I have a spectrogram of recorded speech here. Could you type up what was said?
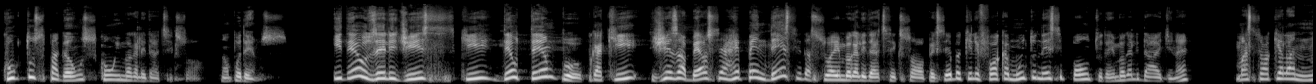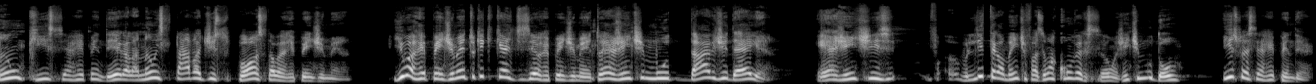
cultos pagãos com imoralidade sexual. Não podemos. E Deus, ele diz que deu tempo para que Jezabel se arrependesse da sua imoralidade sexual. Perceba que ele foca muito nesse ponto da imoralidade, né? Mas só que ela não quis se arrepender, ela não estava disposta ao arrependimento. E o arrependimento, o que, que quer dizer arrependimento? É a gente mudar de ideia. É a gente literalmente fazer uma conversão. A gente mudou. Isso é se arrepender.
